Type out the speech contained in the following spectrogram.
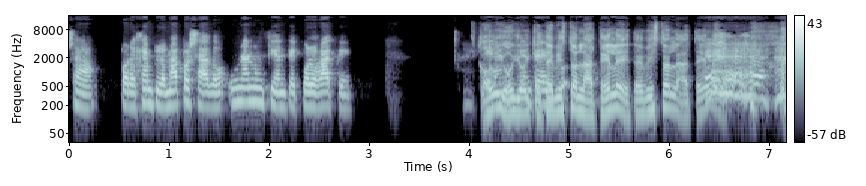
sea, por ejemplo, me ha pasado un anunciante colgate. Que te he visto en la tele, te he visto en la tele.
